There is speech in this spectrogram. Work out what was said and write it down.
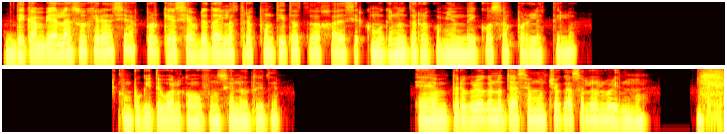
de cambiar las sugerencias porque si apretáis los tres puntitos te deja de decir como que no te recomiende cosas por el estilo. Un poquito igual cómo funciona Twitter. Em, pero creo que no te hace mucho caso el algoritmo.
